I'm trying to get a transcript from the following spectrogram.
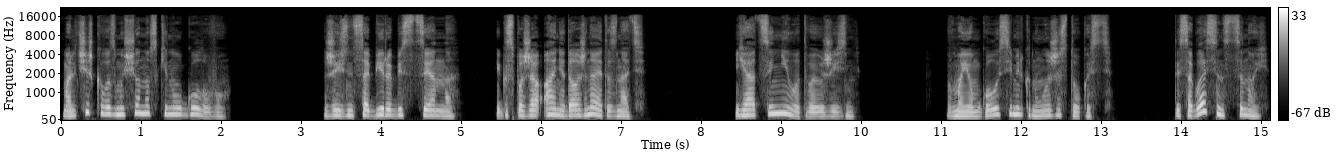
Мальчишка возмущенно вскинул голову. «Жизнь Сабира бесценна, и госпожа Аня должна это знать. Я оценила твою жизнь». В моем голосе мелькнула жестокость. «Ты согласен с ценой?»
